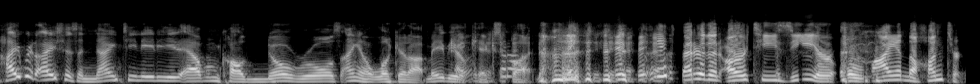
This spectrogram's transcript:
Hybrid Ice has a 1988 album called No Rules. I'm gonna look it up. Maybe it Okay. kicks butt. Maybe it's better than RTZ or Orion the Hunter.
